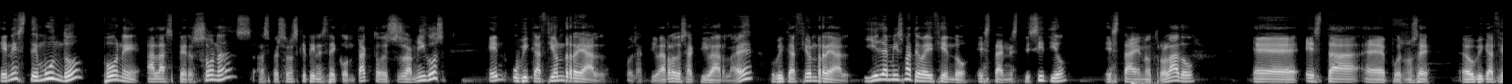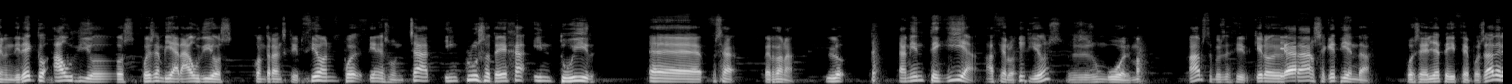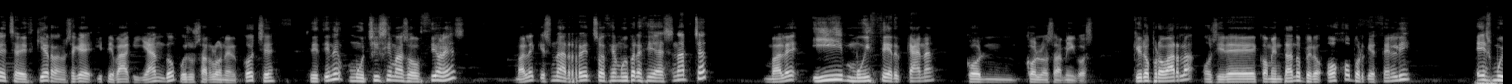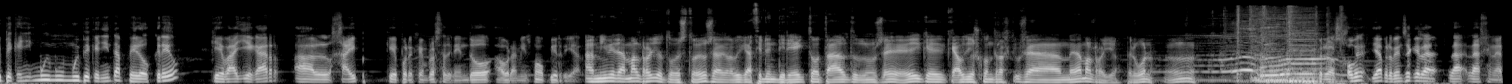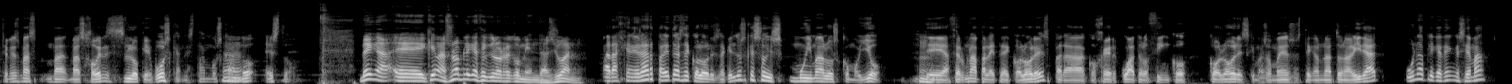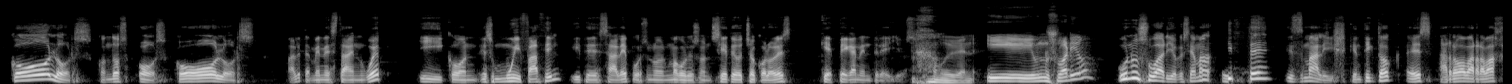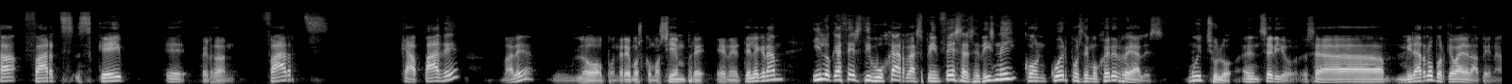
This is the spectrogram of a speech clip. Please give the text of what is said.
En este mundo pone a las personas, a las personas que tienes de contacto, a esos amigos, en ubicación real. Pues activarla o desactivarla, ¿eh? Ubicación real. Y ella misma te va diciendo, está en este sitio, está en otro lado, eh, está, eh, pues no sé, eh, ubicación en directo, audios, puedes enviar audios con transcripción, pu- tienes un chat, incluso te deja intuir, eh, o sea, perdona, lo- también te guía hacia los sitios, es un Google Maps, te puedes decir, quiero ir a no sé qué tienda, pues ella te dice, pues a derecha, a izquierda, no sé qué, y te va guiando, puedes usarlo en el coche. Tiene muchísimas opciones, ¿vale? Que es una red social muy parecida a Snapchat, ¿vale? Y muy cercana con, con los amigos. Quiero probarla, os iré comentando, pero ojo, porque Zenly es muy pequeñita, muy, muy, muy pequeñita, pero creo que va a llegar al hype que, por ejemplo, está teniendo ahora mismo Virreal. A mí me da mal rollo todo esto, ¿eh? o sea, la ubicación en directo, tal, no sé, ¿eh? que, que audios contra... O sea, me da mal rollo, pero bueno. Pero los jóvenes, ya, pero piensa que la- la- las generaciones más, más, más jóvenes es lo que buscan, están buscando esto. Venga, eh, ¿qué más? Una aplicación que nos recomiendas, Joan. Para generar paletas de colores, aquellos que sois muy malos como yo, de hacer una paleta de colores para coger cuatro o cinco colores que más o menos os tengan una tonalidad, una aplicación que se llama Colors, con dos O's, Colors, ¿vale? También está en web y con, es muy fácil y te sale, pues no me acuerdo, son siete o ocho colores que pegan entre ellos. Muy bien. ¿Y un usuario? Un usuario que se llama Itze Smalish, que en TikTok es arroba barra baja fartscape, eh, perdón, fartscapade, ¿vale? Lo pondremos como siempre en el Telegram. Y lo que hace es dibujar las princesas de Disney con cuerpos de mujeres reales. Muy chulo, en serio. O sea, mirarlo porque vale la pena.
